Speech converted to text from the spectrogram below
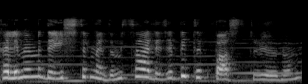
Kalemimi değiştirmedim. Sadece bir tık bastırıyorum.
